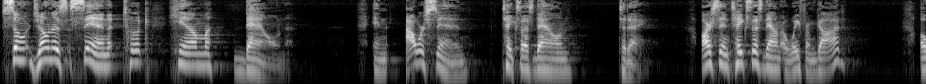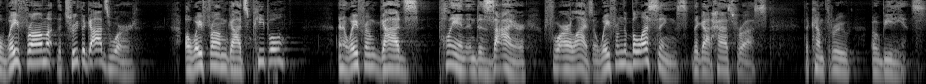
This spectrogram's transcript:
So Jonah's sin took him down. And our sin takes us down today. Our sin takes us down away from God, away from the truth of God's word, away from God's people, and away from God's plan and desire for our lives, away from the blessings that God has for us that come through obedience.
